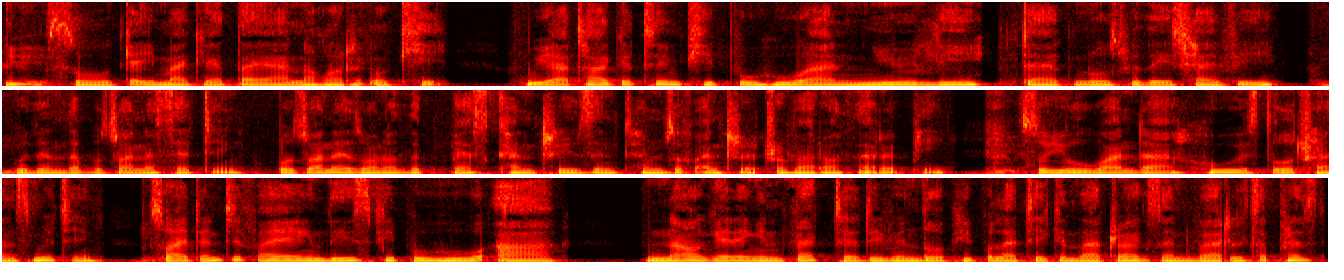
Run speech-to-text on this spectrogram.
Yes. So, ke imaketa yana gore, okay, we are targeting people who are newly diagnosed with HIV within the Botswana setting. Botswana is one of the best countries in terms of antiretroviral therapy. So you'll wonder who is still transmitting. So identifying these people who are now getting infected, even though people are taking their drugs and viral suppressed.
